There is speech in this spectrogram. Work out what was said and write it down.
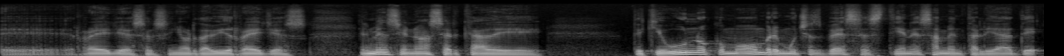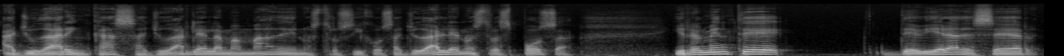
eh, Reyes, el señor David Reyes, él mencionó acerca de, de que uno como hombre muchas veces tiene esa mentalidad de ayudar en casa, ayudarle a la mamá de nuestros hijos, ayudarle a nuestra esposa. Y realmente debiera de ser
